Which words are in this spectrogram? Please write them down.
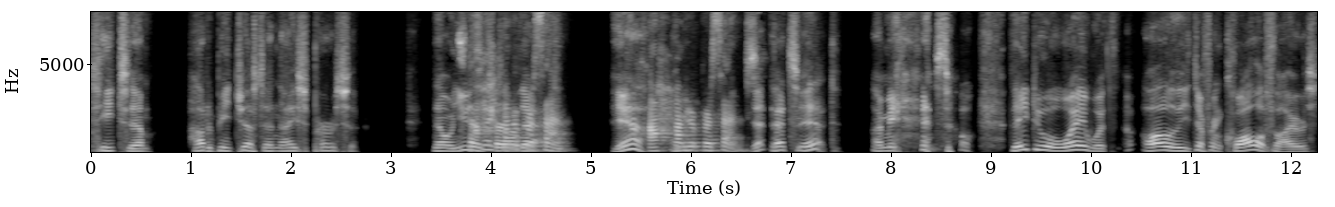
teach them how to be just a nice person." Now, when you so think 100%. of that, yeah. A hundred percent. That's it. I mean, so they do away with all of these different qualifiers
